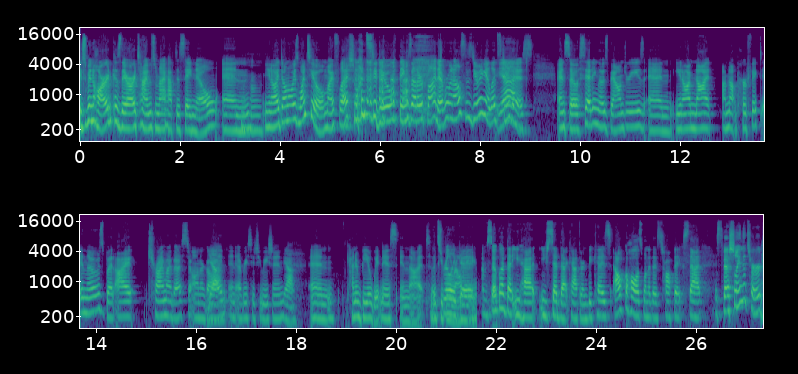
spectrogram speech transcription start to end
it's been hard because there are times when I have to say no, and Mm-hmm. you know I don't always want to. My flesh wants to do things that are fun. Everyone else is doing it. Let's Yeah. do this. And so setting those boundaries, and you know I'm not I'm not perfect in those, but I try my best to honor God Yeah. in every situation. Yeah. And kind of be a witness in that to That's the people really around good. me. I'm so glad that you had you said that, Catherine, because alcohol is one of those topics that, especially in the church,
